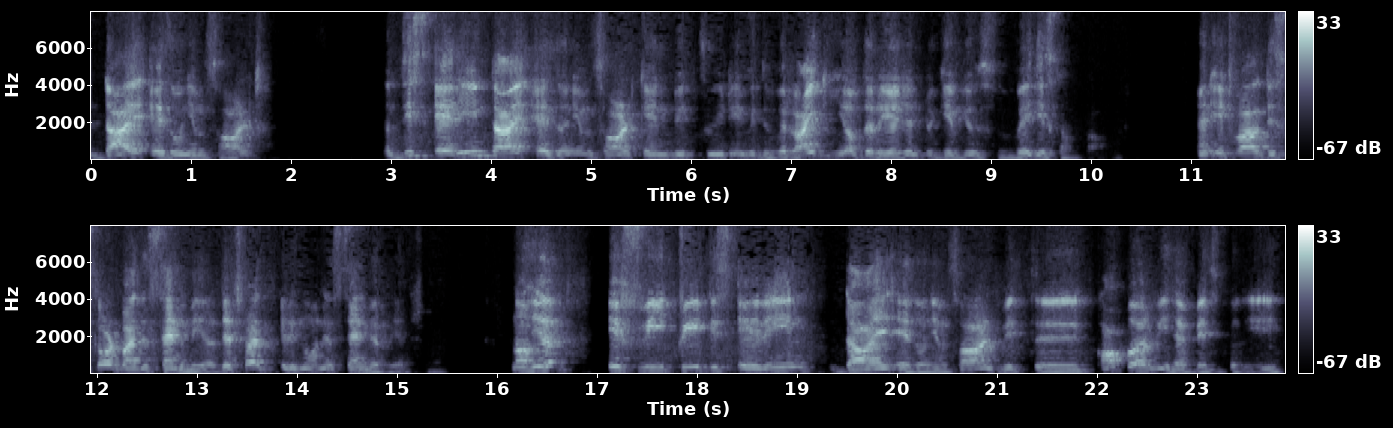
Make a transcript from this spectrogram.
diazonium salt, this arene diazonium salt can be treated with a variety of the reagent to give you various compounds. And it was discovered by the Sandmeyer. That's why it is known as Sandmeyer reaction. Now here, if we treat this arene diazonium salt with uh, copper, we have basically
